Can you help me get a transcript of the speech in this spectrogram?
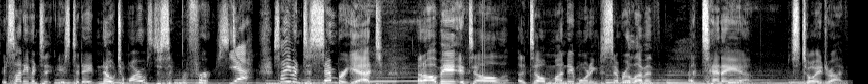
It's not even. T- is today? No, tomorrow's December 1st. Yeah. It's not even December yet, and I'll be until until Monday morning, December 11th at 10 a.m. It's Toy Drive.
